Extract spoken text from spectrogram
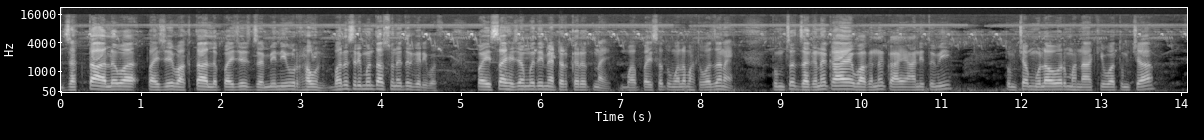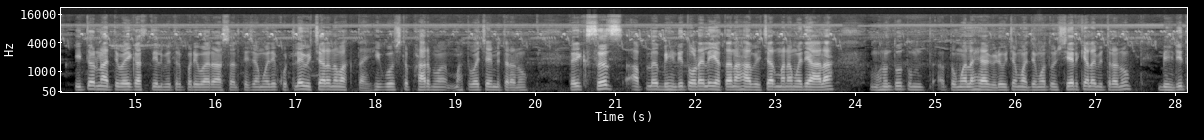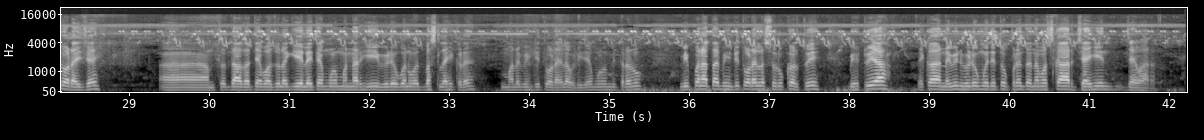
जगता आलं वा पाहिजे वागता आलं पाहिजे जमिनीवर राहून. भलं श्रीमंत असू नाही तर गरीब असू. पैसा ह्याच्यामध्ये मॅटर करत नाही. बा पैसा तुम्हाला महत्त्वाचा नाही. तुमचं जगणं काय वागणं काय आणि तुम्ही तुमच्या मुलावर म्हणा किंवा तुमच्या इतर नातेवाईक असतील मित्रपरिवार असेल त्याच्यामध्ये कुठल्या विचारानं वागताय? ही गोष्ट फार म महत्त्वाची आहे मित्रांनो. तर एक सहज आपलं भेंडी तोडायला येताना हा विचार मनामध्ये आला. म्हणून तो तुम तुम्हाला ह्या व्हिडिओच्या माध्यमातून शेअर केला मित्रांनो. भेंडी तोडायची आहे. आमचं दादा त्या बाजूला गेलं आहे त्यामुळं म्हणणार ही व्हिडिओ बनवत बसला इकडं. मला भेंडी तोडायला लावली. त्यामुळं मित्रांनो मी पण आता भेंडी तोडायला सुरू करतो आहे भेटूया एका नवीन व्हिडिओमध्ये तोपर्यंत. नमस्कार. जय हिंद. जय भारत.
